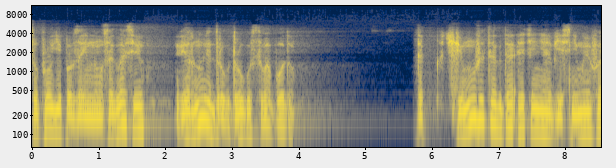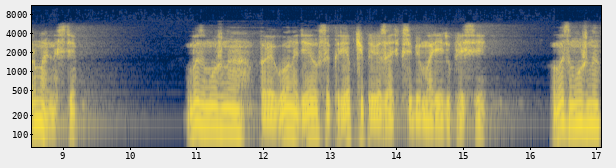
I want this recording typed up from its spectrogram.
супруги по взаимному согласию вернули друг другу свободу. Так к чему же тогда эти необъяснимые формальности? Возможно, Парего надеялся крепче привязать к себе Мари Дюплесси. Возможно,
